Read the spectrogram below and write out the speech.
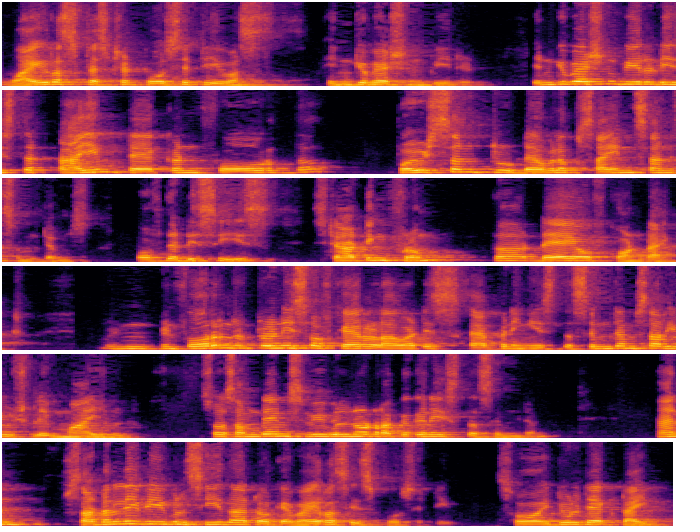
virus tested positive as incubation period. Incubation period is the time taken for the person to develop signs and symptoms of the disease starting from the day of contact. In, in foreign returnees of Kerala, what is happening is the symptoms are usually mild. So sometimes we will not recognize the symptom. And suddenly we will see that, okay, virus is positive. So it will take time.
